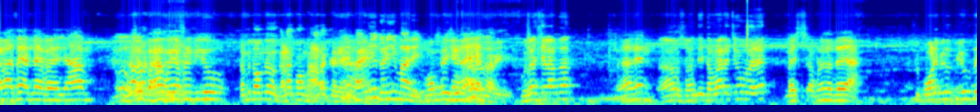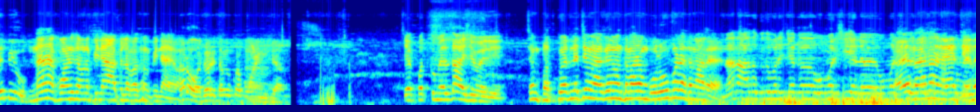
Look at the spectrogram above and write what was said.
એવા છે એટલે આમ ના, શું ના, ભાઈ ના. હોય આપણે બીજું? તમે તો અમને ઘણા કોમ હારા કર્યા. ફાયડી ઘણી મારે. કોમ તો ઈ કરે. બોલો શેલાબા બધા છે હા શાંતિ. તમારે કેવું હે બસ આપણે તો દયા. શું પાણી પીવું પીવું? નહીં પીવું? ના ના પાણી તમને પીને આ પેલા પાછું પીને આવ્યો. ખરો વાંધો તમે કોઈ પાણી નથી ચેક પતકું મેલતા હશે વળી. ચમ ફટકો એટલે ચમ આગળ તમારે બોલવું પડે તમારે? ના ના આ તો કીધું વળી ચેક ઉંમર છે એટલે ઉંમર ના ના ના જેને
